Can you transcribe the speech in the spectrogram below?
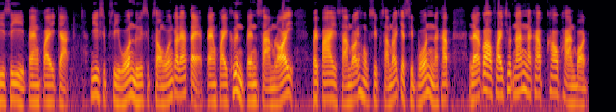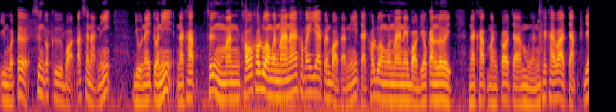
DC แปลงไฟจาก 24 โวลต์หรือ 12 โวลต์ก็แล้วแต่แปลงไฟขึ้นเป็น 300 ไปปลาย360 370 โวลต์นะครับ แล้วก็ไฟชุดนั้นนะครับเข้าผ่านบอร์ดอินเวอร์เตอร์ซึ่งก็คือบอร์ดลักษณะนี้อยู่ในตัวนี้นะครับ ซึ่งมันเขาเขารวมกันมานะเขาไม่แยกเป็นบอร์ดแบบนี้ แต่เขารวมกันมาในบอร์ดเดียวกันเลยนะครับ มันก็จะเหมือนคล้าย ๆ ว่าจับแย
